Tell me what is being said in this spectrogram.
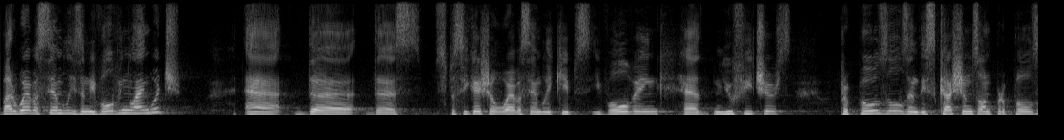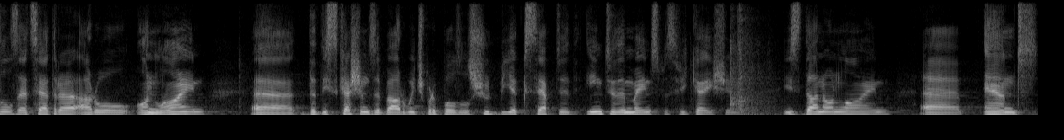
but WebAssembly is an evolving language. Uh, the, the specification of WebAssembly keeps evolving, had new features. Proposals and discussions on proposals, etc., are all online. Uh, the discussions about which proposals should be accepted into the main specification is done online. Uh, and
